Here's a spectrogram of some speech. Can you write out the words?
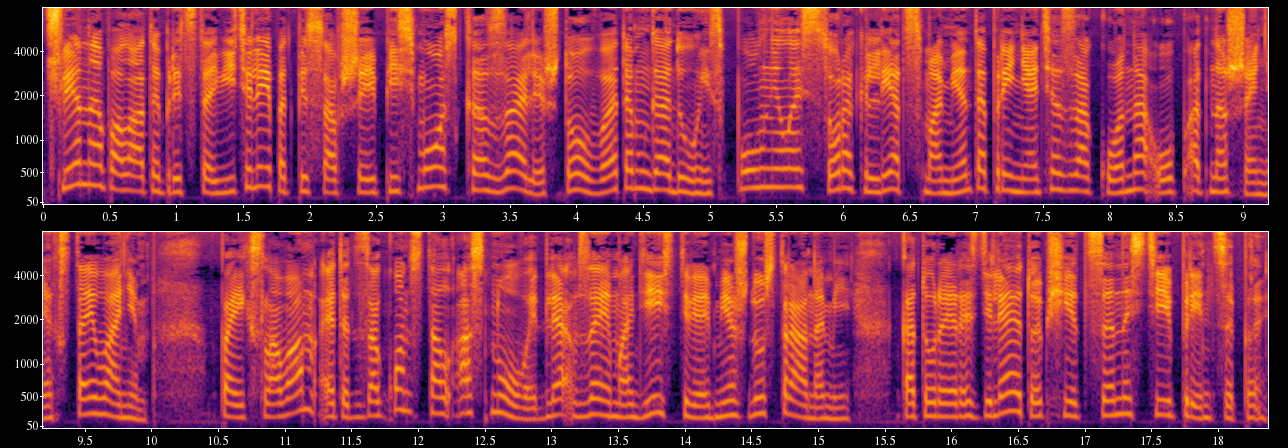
Члены Палаты представителей, подписавшие письмо, сказали, что в этом году исполнилось 40 лет с момента принятия закона об отношениях с Тайванем. По их словам, этот закон стал основой для взаимодействия между странами, которые разделяют общие ценности и принципы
